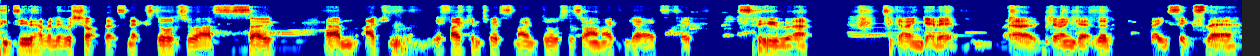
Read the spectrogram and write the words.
we do have a little shop that's next door to us, so um, I can, if I can twist my daughter's arm, I can get her to take, to uh, to go and get it, uh, go and get the basics there.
